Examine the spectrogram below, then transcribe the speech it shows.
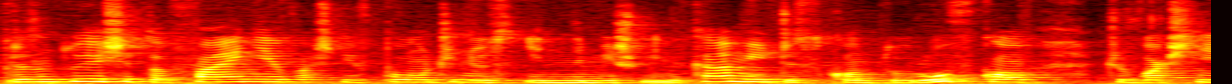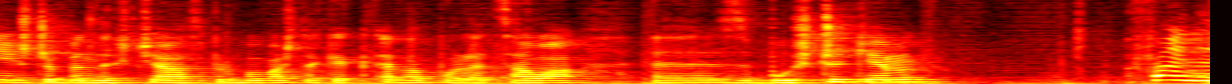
prezentuje się to fajnie właśnie w połączeniu z innymi szminkami, czy z konturówką, czy właśnie jeszcze będę chciała spróbować, tak jak Ewa polecała, e, z błyszczykiem. Fajny,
